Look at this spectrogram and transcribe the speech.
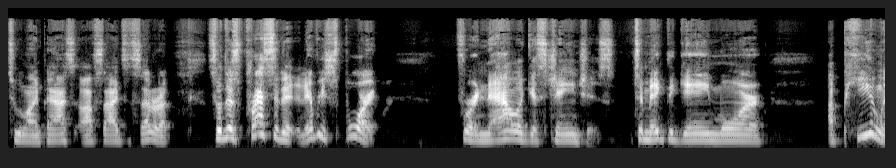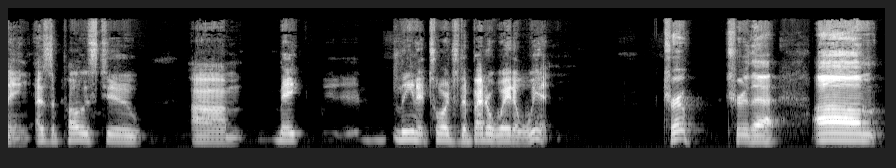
two line pass, offsides, etc. So there's precedent in every sport for analogous changes to make the game more appealing as opposed to um, make lean it towards the better way to win. True, true that. Um,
